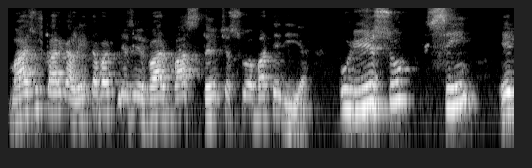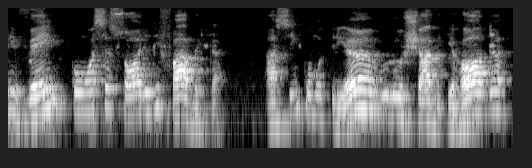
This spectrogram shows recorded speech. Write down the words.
Mas o carga lenta vai preservar bastante a sua bateria. Por isso, sim, ele vem com um acessório de fábrica, assim como triângulo, chave de roda,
